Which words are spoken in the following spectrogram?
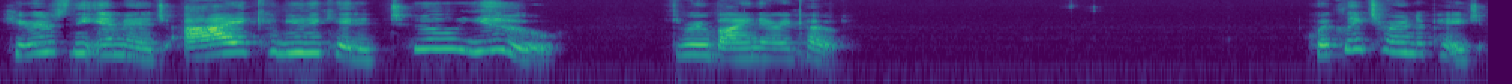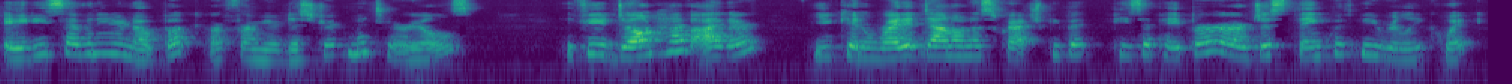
Here's the image I communicated to you through binary code. Quickly turn to page 87 in your notebook or from your district materials. If you don't have either, you can write it down on a scratch piece of paper or just think with me really quick.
